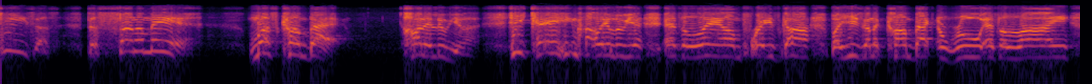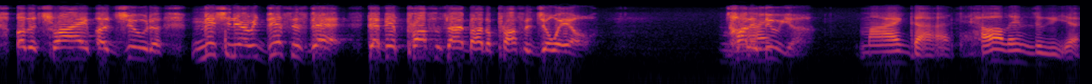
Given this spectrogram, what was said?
Jesus, the Son of Man, must come back. Hallelujah. He came, hallelujah, as a lamb, praise God, but he's going to come back and rule as a lion of the tribe of Judah. Missionary, this is that that been prophesied by the prophet Joel. Hallelujah. My God. Hallelujah.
